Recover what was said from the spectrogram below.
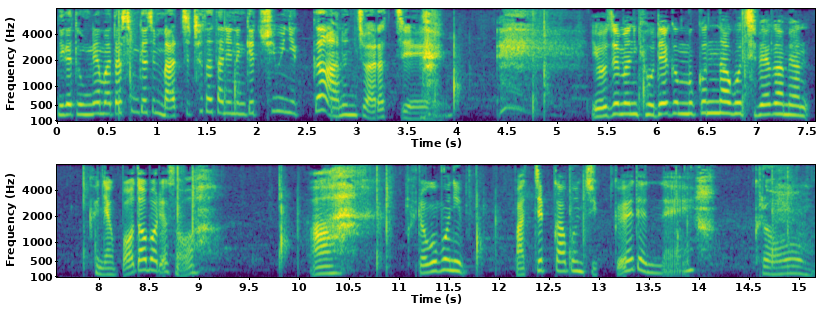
네가 동네마다 숨겨진 맛집 찾아다니는 게 취미니까 아는 줄 알았지. 요즘은 교대 근무 끝나고 집에 가면 그냥 뻗어버려서. 아, 그러고 보니 맛집 가본 지 꽤 됐네. 그럼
